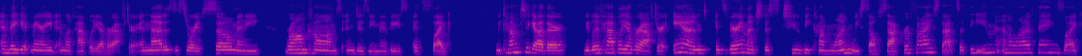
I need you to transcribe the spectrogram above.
and they get married and live happily ever after. And that is the story of so many rom coms and Disney movies. It's like we come together, we live happily ever after. And it's very much this to become one. We self sacrifice. That's a theme in a lot of things. Like,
